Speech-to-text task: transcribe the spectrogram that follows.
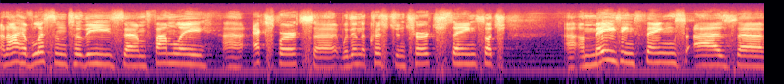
and I have listened to these um, family uh, experts uh, within the Christian church saying such uh, amazing things as uh,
